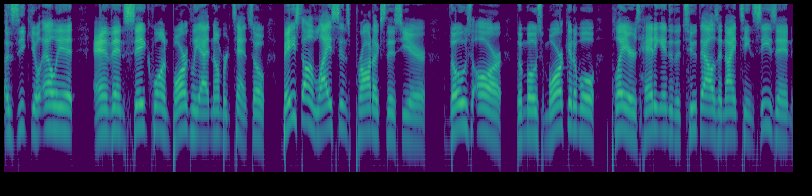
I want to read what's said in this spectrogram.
Ezekiel Elliott. And then Saquon Barkley at number 10. So, based on licensed products this year, those are the most marketable players heading into the 2019 season.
